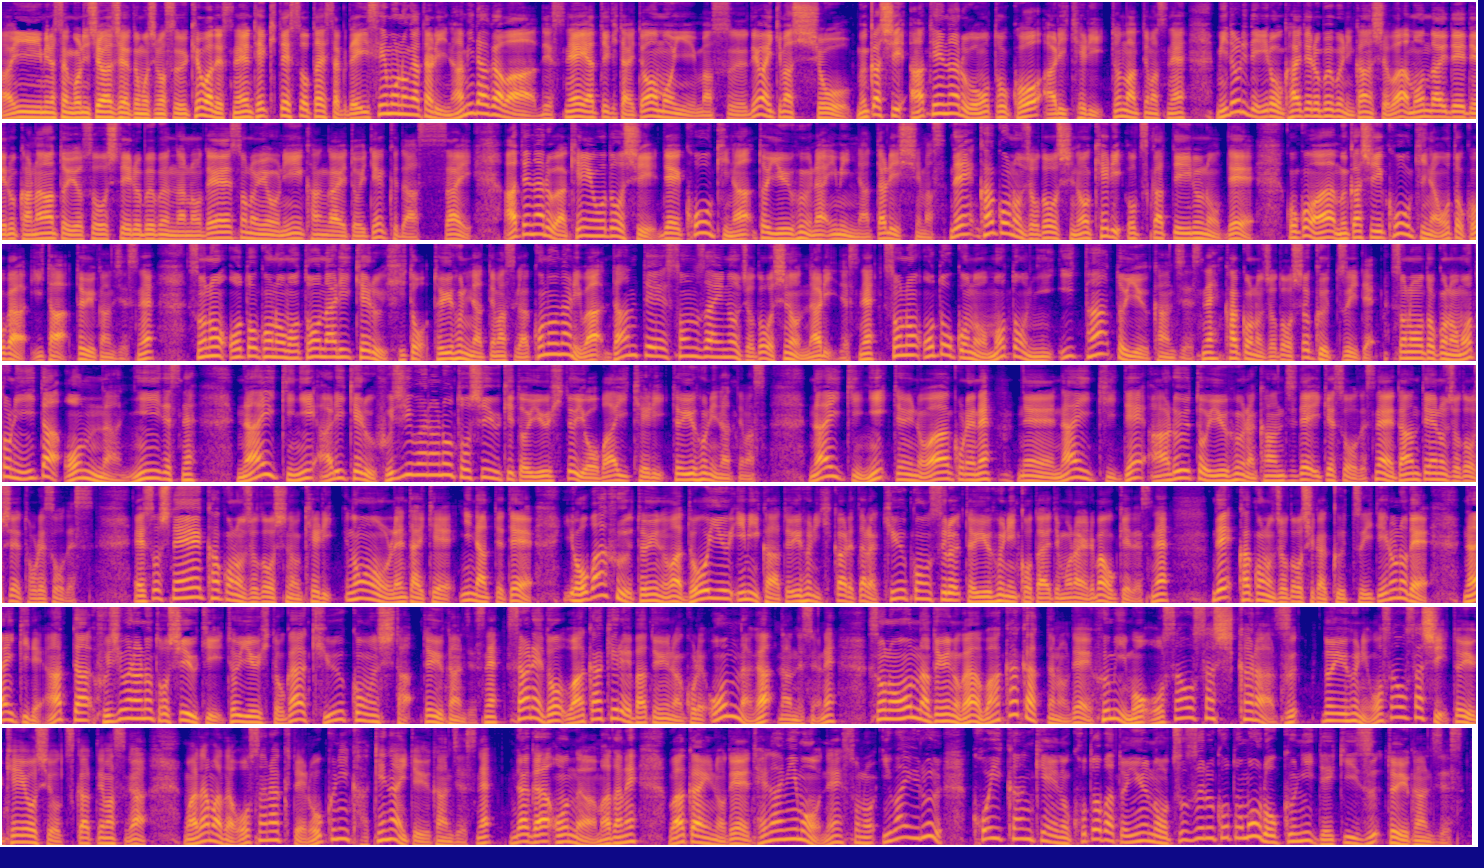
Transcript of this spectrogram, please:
はい、皆さんこんにちは、アジアと申します。今日はですね、敵テスト対策で伊勢物語涙川ですね、やっていきたいと思います。では行きましょう。昔、当てなる男、ありけりとなってますね。緑で色を変えてる部分に関しては問題で出るかなと予想している部分なので、そのように考えておいてください。当てなるは形容動詞で、高貴なという風な意味になったりします。で、過去の助動詞のけりを使っているので、ここは昔高貴な男がいたという感じですね。その男の元なりける人という風になってますが、このなりは断定存在の助動詞のなりですね。その男の元にいたという感じですね。過去の助動詞とくっついて、その男の元にいた女にですね、内気にありける藤原の俊之という人呼ばいけりという風になってます。内気にというのは、これね、ね内気であるという風な感じでいけそうですね。断定の助動詞で取れそうです。。えー、そして、過去の助動詞のケリの連帯形になってて、呼ばふというのはどういう意味かというふうに聞かれたら、求婚するというふうに答えてもらえれば OK ですね。で、過去の助動詞がくっついているので、内気であった藤原の俊之という人が求婚したという感じですね。されど若ければというのはこれ女がなんですよね。その女というのが若かったので、文もおさおさしからずというふうに、おさおさしという形容詞を使ってますが、まだまだ幼くてろくに書けないという感じですね。だが、女はまだね、若いので、手紙もね、その、いわゆる恋関係の言葉というのを綴ることもろくにできずという感じです。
